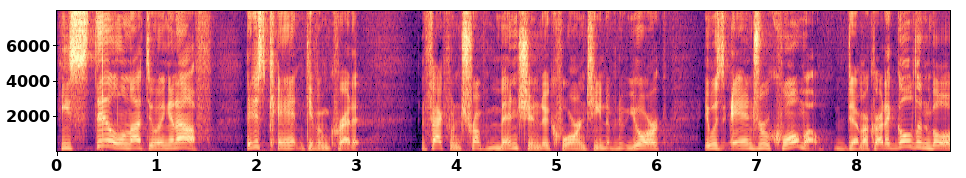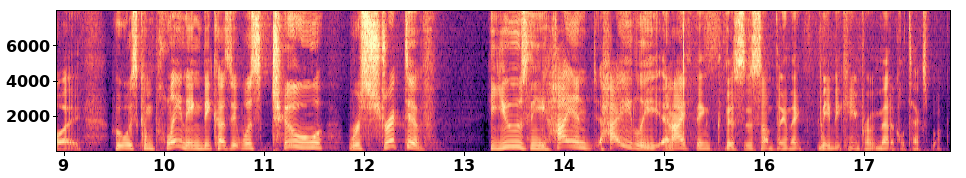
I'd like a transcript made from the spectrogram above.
he's still not doing enough. They just can't give him credit. In fact, when Trump mentioned a quarantine of New York, it was Andrew Cuomo, Democratic golden boy, who was complaining because it was too restrictive. He used the high and highly, and I think this is something that maybe came from a medical textbook,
